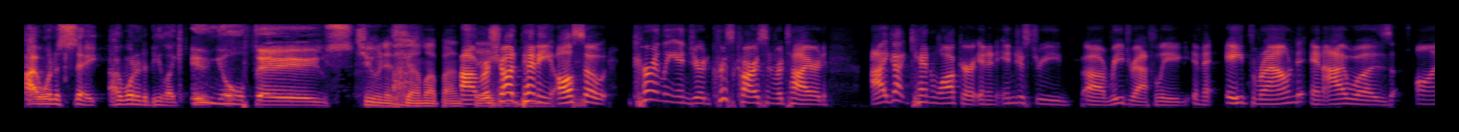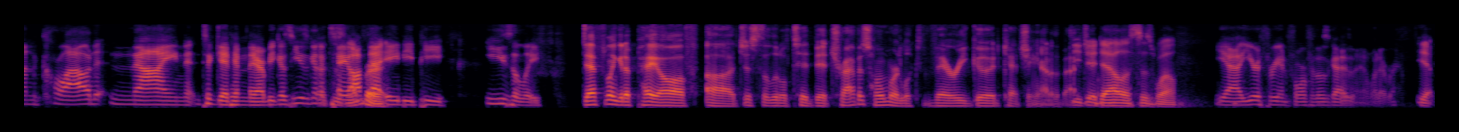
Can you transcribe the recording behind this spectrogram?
I want to say, I wanted to be like in your face. Chewing his gum up on Uh, stage. Rashad Penny also currently injured. Chris Carson retired. I got Ken Walker in an industry uh, redraft league in the eighth round, and I was on cloud nine to get him there because he's going to his pay off that. ADP easily. Definitely going to pay off. Uh, just a little tidbit. Travis Homer looked very good catching out of the back. DJ Dallas as well. Yeah, year three and four for those guys. Whatever. Yep.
